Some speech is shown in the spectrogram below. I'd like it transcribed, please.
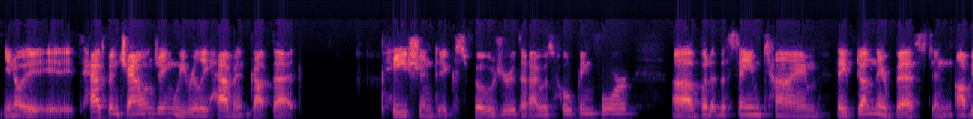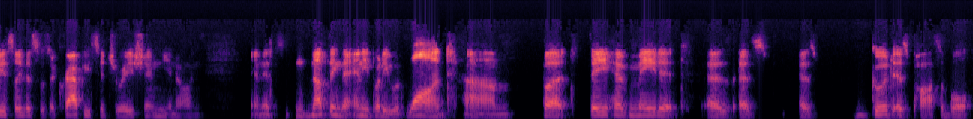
you know it, it has been challenging. We really haven't got that patient exposure that I was hoping for. Uh, but at the same time, they've done their best. And obviously, this is a crappy situation, you know, and and it's nothing that anybody would want. Um, but they have made it as as as good as possible,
